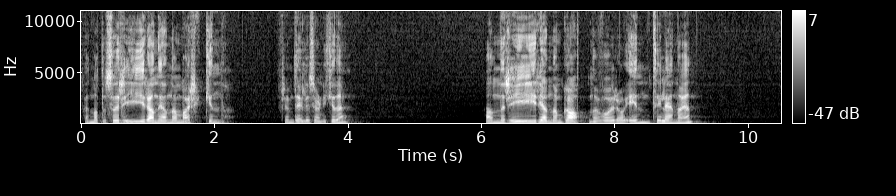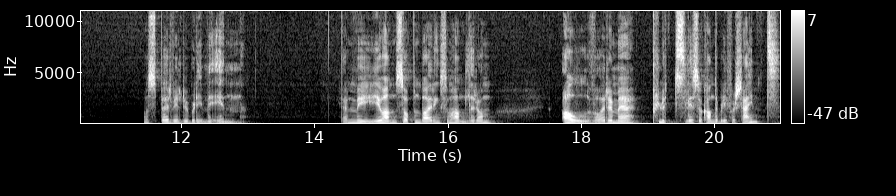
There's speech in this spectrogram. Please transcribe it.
På en måte så rir han gjennom marken. Fremdeles gjør han ikke det. Han rir gjennom gatene våre og inn til en og en. Og spør vil du bli med inn. Det er mye i Johannes' åpenbaring som handler om alvoret med plutselig så kan det bli for seint.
